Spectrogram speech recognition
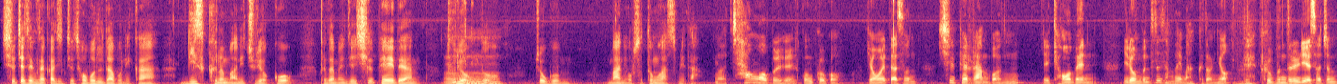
실제 생산까지 이제 접어들다 보니까 리스크는 많이 줄였고 그다음에 이제 실패에 대한 두려움도 음. 조금 많이 없었던 것 같습니다. 뭐 창업을 꿈꾸고 경우에 따라서는 실패를 한번 경험한 이런 분들도 상당히 많거든요. 네. 그분들을 위해서 좀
